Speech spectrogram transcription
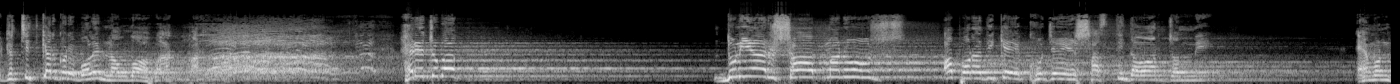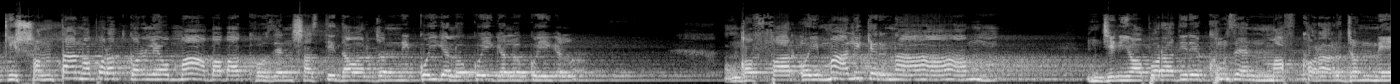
একটা চিৎকার করে বলেন না, আল্লাহ আকবার হেরে যুবক দুনিয়ার সব মানুষ অপরাধীকে খুঁজে শাস্তি দেওয়ার জন্যে। এমনকি সন্তান অপরাধ করলেও মা বাবা খোঁজেন শাস্তি দেওয়ার জন্যে। কই গেল কই গেল কই গেল? গফার ওই মালিকের নাম যিনি অপরাধীরে খুঁজেন মাফ করার জন্যে।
